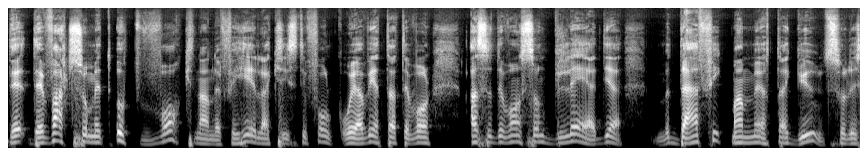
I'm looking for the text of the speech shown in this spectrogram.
det, det vart som ett uppvaknande för hela Kristi folk. Och jag vet att det var, alltså det var en sån glädje. Där fick man möta Gud så det,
